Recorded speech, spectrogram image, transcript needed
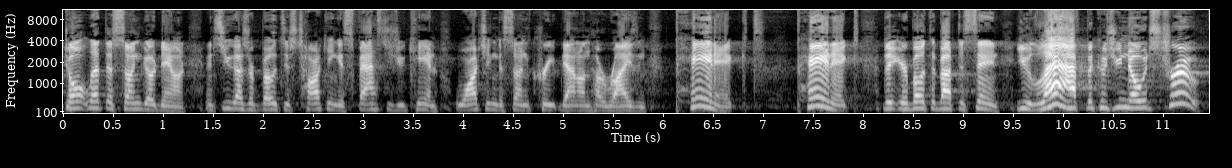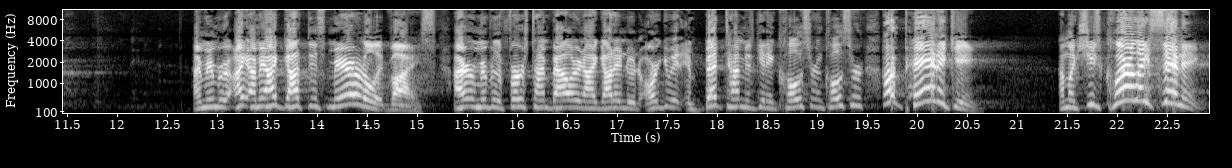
Don't let the sun go down. And so you guys are both just talking as fast as you can, watching the sun creep down on the horizon, panicked, panicked that you're both about to sin. You laugh because you know it's true. I remember, I, I, mean, I got this marital advice. I remember the first time Valerie and I got into an argument, and bedtime is getting closer and closer. I'm panicking. I'm like, she's clearly sinning.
